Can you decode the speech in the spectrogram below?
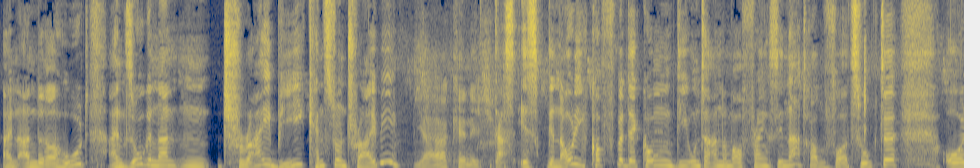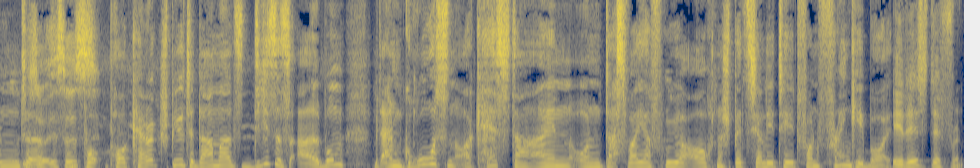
ein anderer Hut, einen sogenannten Tribe. Kennst du einen Tribe? Ja, kenne ich. Das ist genau die Kopfbedeckung, die unter anderem auch Frank Sinatra bevorzugte. Und So äh, ist es. Paul, Paul Carrick spielte damals dieses Album mit einem großen Orchester ein und das war ja früher auch eine Spezialität von Frankie Boy. It is different.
